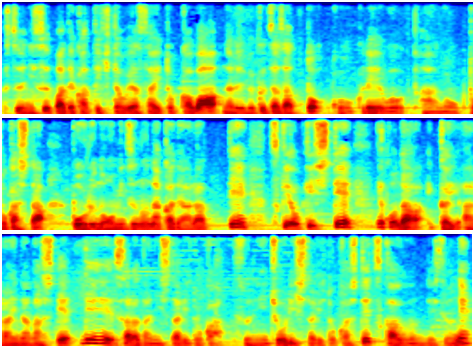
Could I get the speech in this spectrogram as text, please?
普通にスーパーで買ってきたお野菜とかはなるべくザザッとこうクレイをあの溶かしたボウルのお水の中で洗ってつけ置きしてで今度は一回洗い流してでサラダにしたりとか普通に調理したりとかして使うんですよね。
